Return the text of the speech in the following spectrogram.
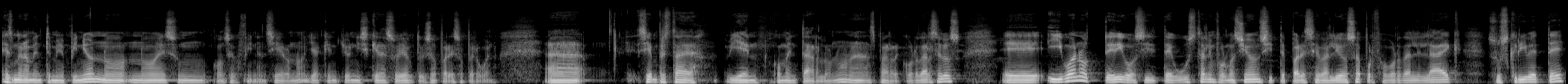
Es meramente mi opinión, no, no es un consejo financiero, ¿no? Ya que yo ni siquiera soy autorizado para eso, pero bueno. Ah, siempre está bien comentarlo, ¿no? Nada más para recordárselos. Eh, y bueno, te digo, si te gusta la información, si te parece valiosa, por favor dale like, suscríbete,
